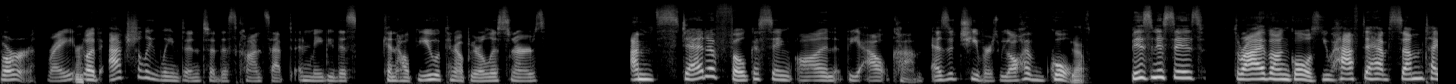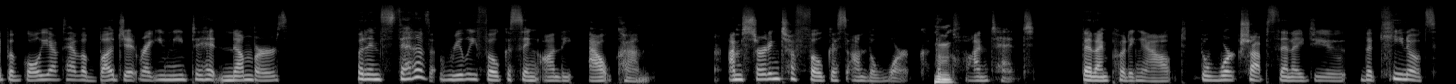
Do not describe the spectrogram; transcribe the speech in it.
birth, right? Mm-hmm. So I've actually leaned into this concept, and maybe this can help you, it can help your listeners. Instead of focusing on the outcome as achievers, we all have goals. Yeah. Businesses thrive on goals. You have to have some type of goal. You have to have a budget, right? You need to hit numbers. But instead of really focusing on the outcome, I'm starting to focus on the work, the mm. content that I'm putting out, the workshops that I do, the keynotes,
